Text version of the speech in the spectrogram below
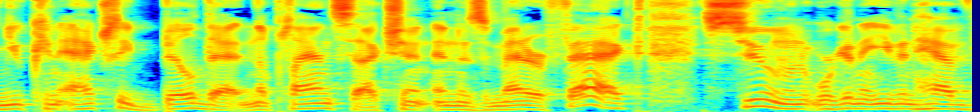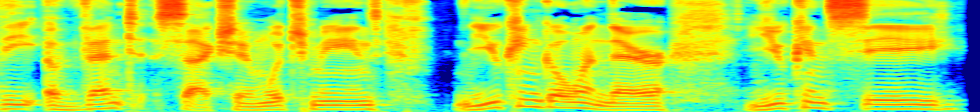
And you can actually build that in the plan section. And as a matter of fact, soon we're going to even have the event section, which means you can go in there. You can see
